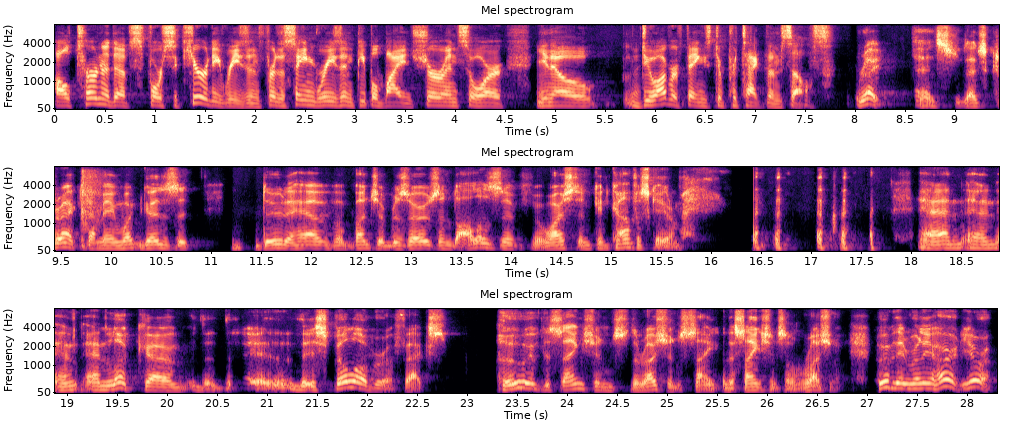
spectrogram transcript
alternatives for security reasons, for the same reason people buy insurance or, you know, do other things to protect themselves. Right. That's that's correct. I mean, what good does it do to have a bunch of reserves in dollars if Washington can confiscate them? And and and and look, uh, the, the, spillover effects. Who have the sanctions, the Russians, the sanctions on Russia? Who have they really hurt? Europe,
